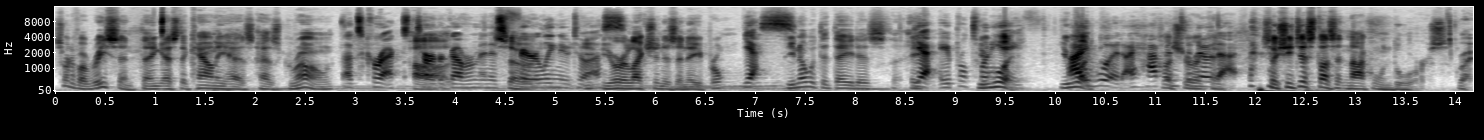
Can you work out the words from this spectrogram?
sort of a recent thing as the county has, has grown. that's correct. Charter Uh, government is so fairly new to y- us. Your election is in April. yes. Do you know what the date is? The Yeah, April- April You 28th. would. You I would. would. I happen Because to know a that. So she just doesn't knock on doors. Right.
